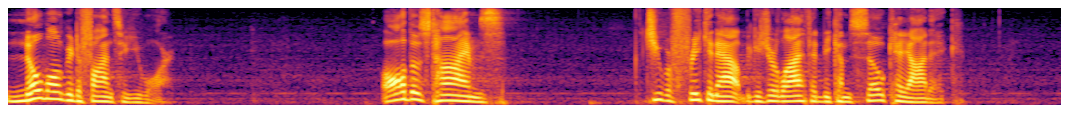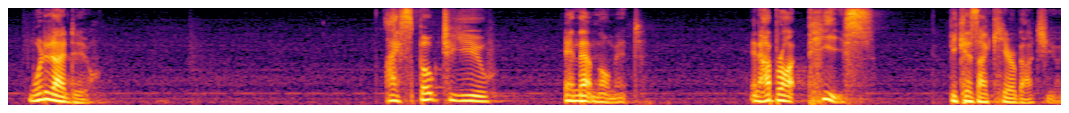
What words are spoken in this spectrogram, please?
no longer defines who you are. All those times that you were freaking out because your life had become so chaotic, what did I do? I spoke to you in that moment, and I brought peace because I care about you.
